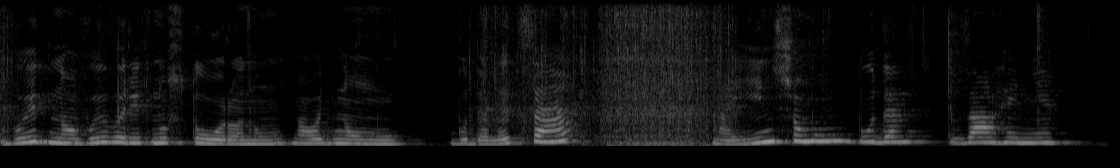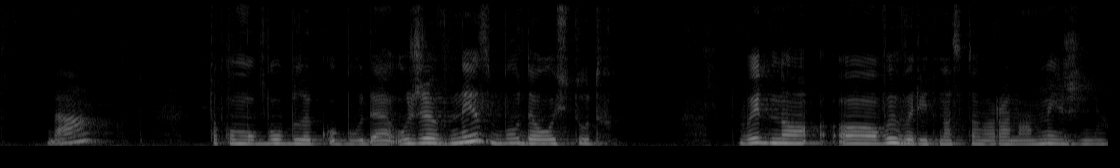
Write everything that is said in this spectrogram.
видно виворітну сторону. На одному буде лице, на іншому буде загині. Да? Такому бублику буде. Уже вниз буде ось тут. Видно о, виворітна сторона, нижня.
